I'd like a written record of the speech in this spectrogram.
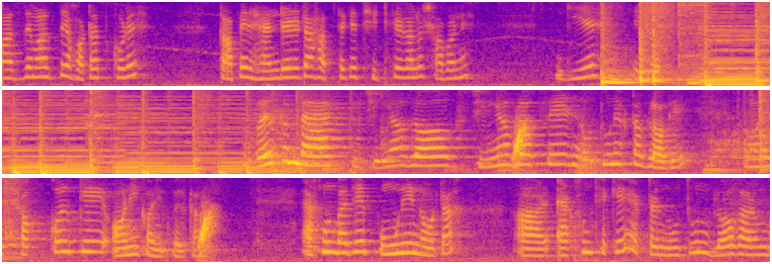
মাজতে মাজতে হঠাৎ করে কাপের হ্যান্ডেলটা হাত থেকে ছিটকে গেল সাবানে। গিয়ে এই welcome back to Chiniya blogs Chiniya ব্লগসের নতুন একটা ব্লগে তোমাদের সকলকে অনেক অনেক ওয়েলকাম এখন বাজে পৌনে নটা, আর এখন থেকে একটা নতুন ব্লগ আরম্ভ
